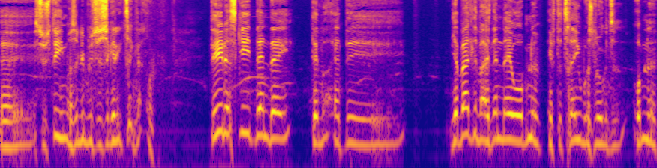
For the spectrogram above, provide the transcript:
øh, system, og så lige pludselig så kan de ikke trække vejret. Det, der skete den dag, det var, at øh, jeg valgte faktisk den dag at åbne, efter tre ugers lukketid, åbne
